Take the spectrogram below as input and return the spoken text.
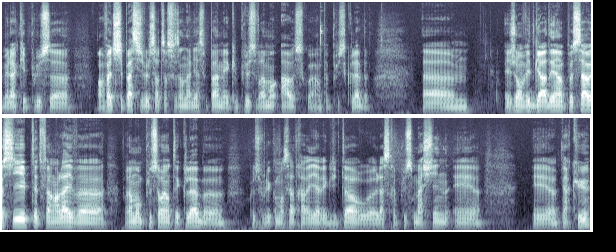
mais là, qui est plus. en fait, je sais pas si je vais le sortir sous un alias ou pas, mais qui est plus vraiment house, quoi, un peu plus club. Et j'ai envie de garder un peu ça aussi, peut-être faire un live vraiment plus orienté club, euh, que je voulais commencer à travailler avec Victor, où euh, là, serait plus machine et, euh, et percu.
